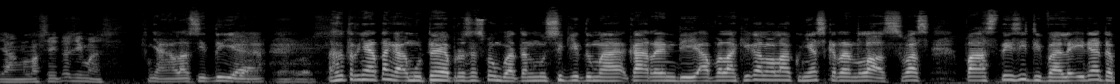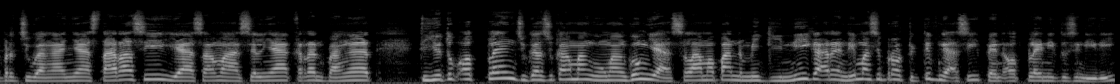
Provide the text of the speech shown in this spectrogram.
yang loss itu sih mas Yang Lost itu ya. loss Lalu ternyata nggak mudah ya proses pembuatan musik itu Ma- Kak Randy Apalagi kalau lagunya sekeren Lost. Was, Pasti sih di balik ini ada perjuangannya. Setara sih ya sama hasilnya. Keren banget. Di Youtube Outplane juga suka manggung-manggung ya. Selama pandemi gini Kak Randy masih produktif nggak sih band Outplane itu sendiri?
